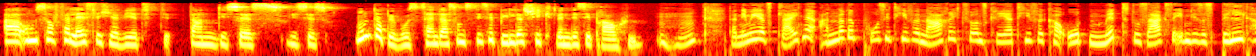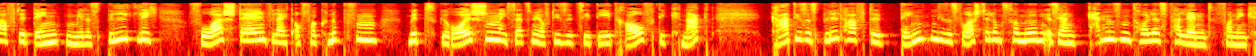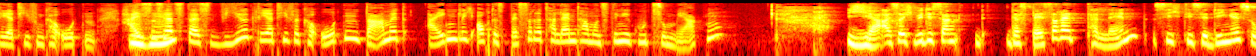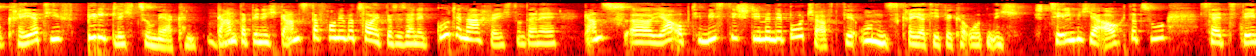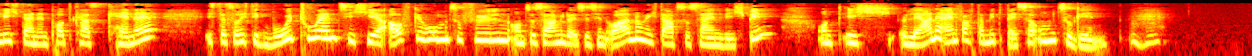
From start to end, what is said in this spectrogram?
äh, umso verlässlicher wird dann dieses, dieses Unterbewusstsein, das uns diese Bilder schickt, wenn wir sie brauchen. Mhm. Dann nehme ich jetzt gleich eine andere positive Nachricht für uns kreative Chaoten mit. Du sagst ja eben dieses bildhafte Denken, mir das bildlich vorstellen, vielleicht auch verknüpfen mit Geräuschen. Ich setze mich auf diese CD drauf, die knackt. Gerade dieses bildhafte Denken, dieses Vorstellungsvermögen ist ja ein ganz ein tolles Talent von den kreativen Chaoten. Heißt mhm. es jetzt, dass wir kreative Chaoten damit eigentlich auch das bessere Talent haben, uns Dinge gut zu merken? Ja, also ich würde sagen, das bessere Talent, sich diese Dinge so kreativ bildlich zu merken. Mhm. Ganz, da bin ich ganz davon überzeugt. Das ist eine gute Nachricht und eine ganz äh, ja, optimistisch stimmende Botschaft für uns kreative Chaoten. Ich zähle mich ja auch dazu, seitdem ich deinen Podcast kenne, ist das so richtig wohltuend, sich hier aufgehoben zu fühlen und zu sagen, da ist es in Ordnung, ich darf so sein, wie ich bin und ich lerne einfach damit besser umzugehen. Mhm.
